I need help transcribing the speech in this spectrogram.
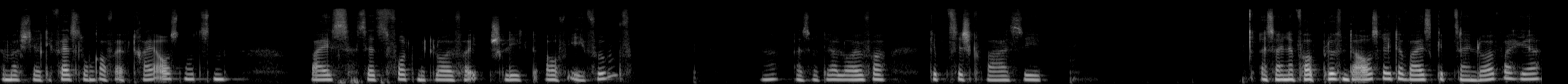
Er möchte ja die Fesselung auf F3 ausnutzen. Weiß setzt fort mit Läufer, schlägt auf E5. Also der Läufer gibt sich quasi, also eine verblüffende Ausrede. Weiß gibt seinen Läufer her,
